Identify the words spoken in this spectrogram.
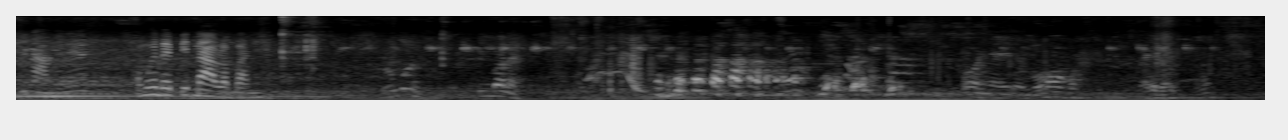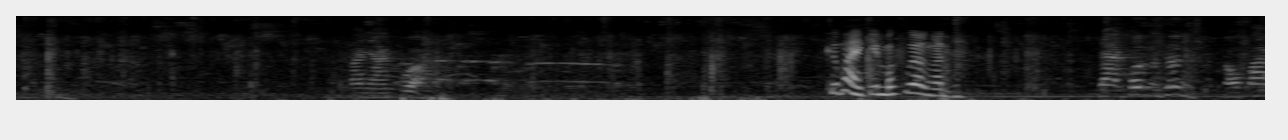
พี่น้ำนี่แน่เอามือได้ปิดน้ำละบัดนี้กินบ่เลยบ่ใหญ่แต่บ่บ่ไปเลยตายางคั่วคือมาให้กินบะเฟืองก่อน ยางคนมันซึ่งเอาปลา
